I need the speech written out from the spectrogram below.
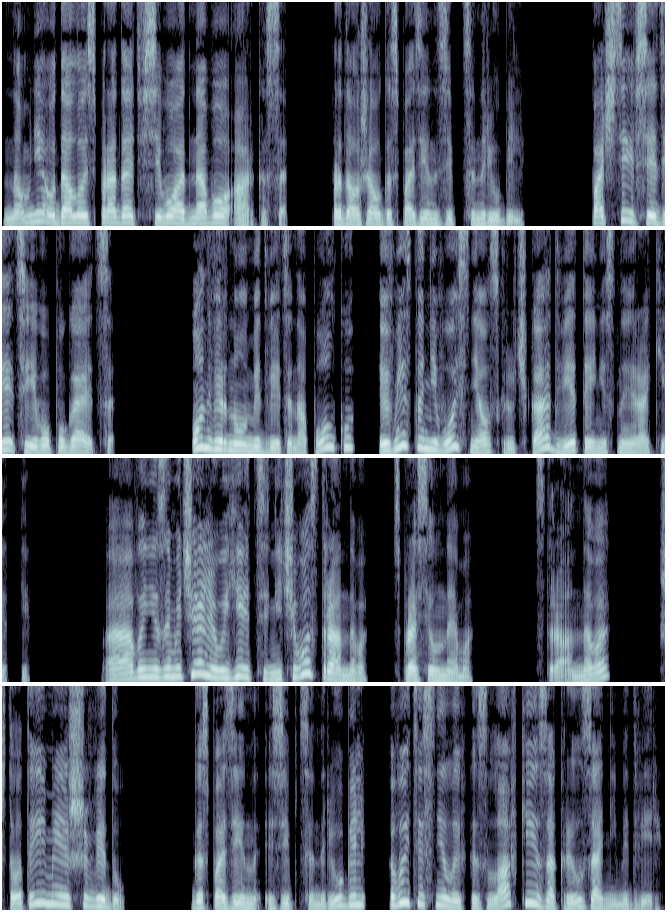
«Но мне удалось продать всего одного Аркаса», — продолжал господин Зипценрюбель. «Почти все дети его пугаются». Он вернул медведя на полку и вместо него снял с крючка две теннисные ракетки. «А вы не замечали у Йетти ничего странного?» — спросил Немо. «Странного? Что ты имеешь в виду?» Господин Зипценрюбель вытеснил их из лавки и закрыл за ними дверь.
